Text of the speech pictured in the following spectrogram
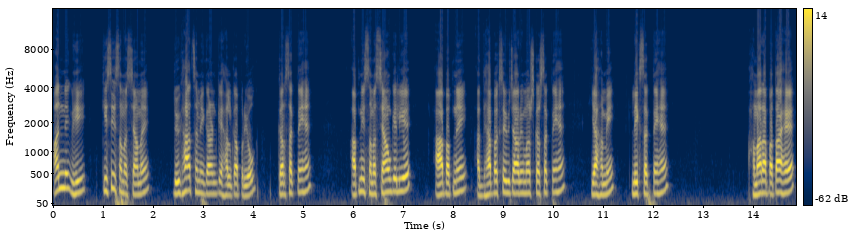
अन्य भी किसी समस्या में द्विघात समीकरण के हल का प्रयोग कर सकते हैं। अपनी समस्याओं के लिए आप अपने अध्यापक से विचार विमर्श कर सकते हैं या हमें लिख सकते हैं। हमारा पता है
